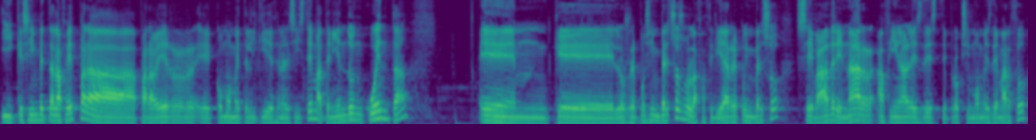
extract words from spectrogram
y que se inventa la Fed para, para ver cómo mete liquidez en el sistema, teniendo en cuenta Em, que los repos inversos o la facilidad de repo inverso se va a drenar a finales de este próximo mes de marzo,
